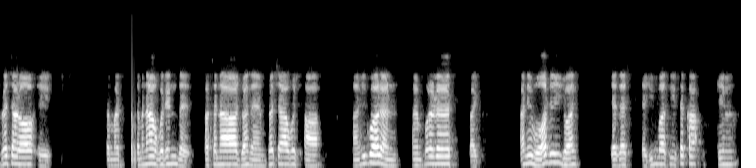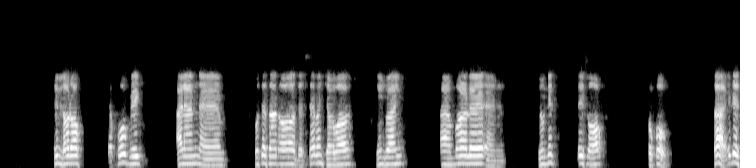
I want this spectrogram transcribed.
pressure of a samana within the asana joints and pressure which are unequal and, and by any body joints, just as a university Sakha in, in lot of the four great island and processor or the seven Java enjoying and parallel and unique is of proposed. That it is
